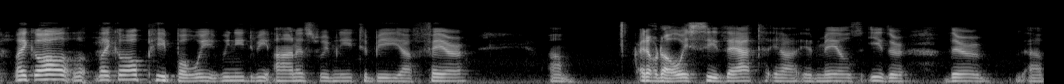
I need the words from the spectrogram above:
like all like all people, we, we need to be honest. We need to be uh, fair. Um, I don't always see that uh, in males either. They're uh,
